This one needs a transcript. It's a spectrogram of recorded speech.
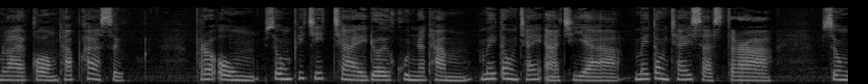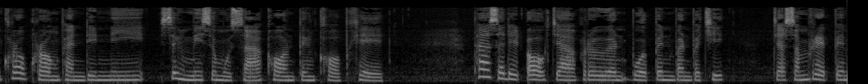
ำลายกองทัพข้าศึก พระองค์ทรงพิชิตชัยโดยคุณธรรม ไม่ต้องใช้อาชญา ไม่ต้องใช้ศาสตรา ทรงครอบครองแผ่นดินนี้ ซึ่งมีสมุทรสาครเป็นขอบเขต ถ้าเสด็จออกจากเรือนบวชเป็นบรรพชิต จะสำเร็จเป็น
